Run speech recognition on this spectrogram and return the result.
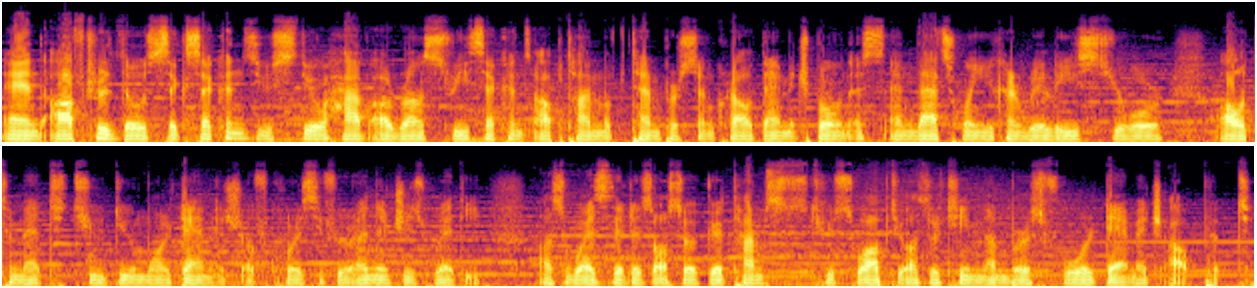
and after those 6 seconds, you still have around 3 seconds uptime of 10% cryo damage bonus, and that's when you can release your ultimate to do more damage, of course if your energy is ready. Otherwise, it is also a good time to swap to other team members for damage output.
